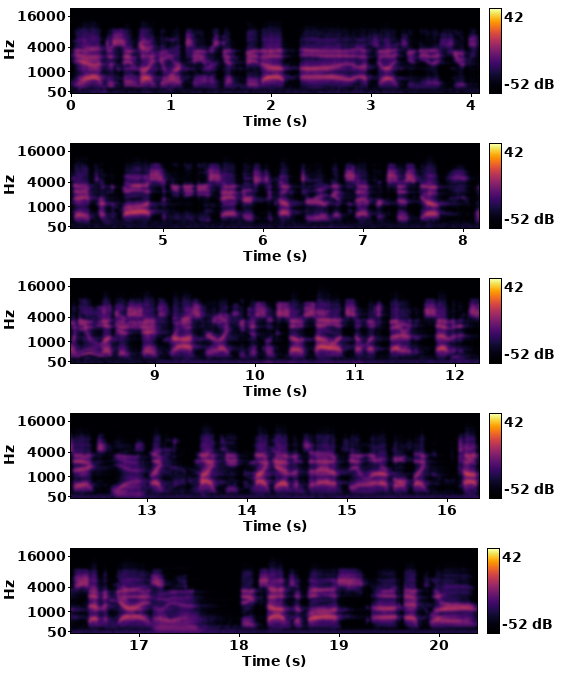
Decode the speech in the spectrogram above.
Yeah, it just seems like your team is getting beat up. Uh, I feel like you need a huge day from the boss, and you need E. Sanders to come through against San Francisco. When you look at Shafe's roster, like he just looks so solid, so much better than seven and six. Yeah, like Mikey, Mike Evans and Adam Thielen are both like top seven guys. Oh yeah, Deke Saab's a boss. Uh, Ekeler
